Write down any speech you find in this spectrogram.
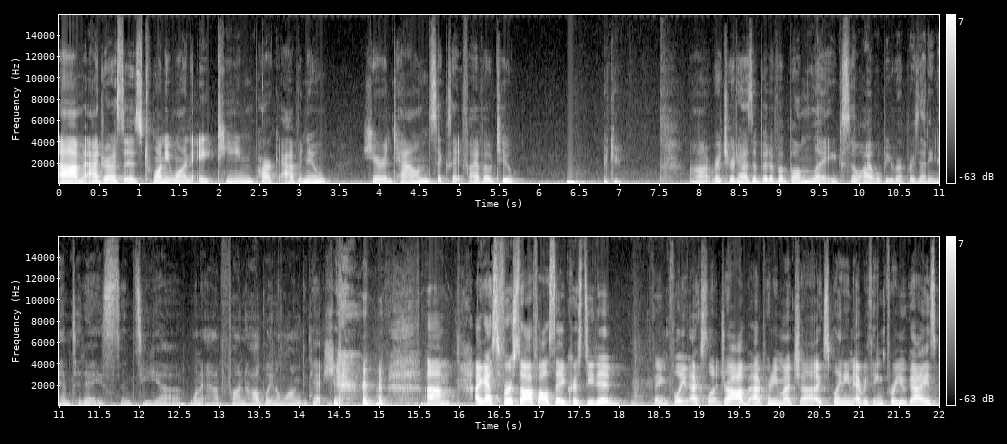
Um, address is 2118 Park Avenue, here in town, 68502. Thank you. Uh, Richard has a bit of a bum leg, so I will be representing him today since he uh, wouldn't have fun hobbling along to get here. um, I guess first off, I'll say Christy did, thankfully, an excellent job at pretty much uh, explaining everything for you guys.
